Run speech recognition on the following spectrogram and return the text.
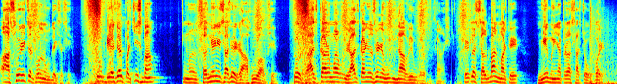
આસુરી તત્વોનો ઉદય થશે. તો બે હજાર પચીસમાં શનિની સાથે રાહુ આવશે. તો રાજકારણમાં રાજકારણીઓ છે ને, હું ના આવે એવું વર્ષ છે. એટલે સલમાન માટે મે મહિના પહેલાં સાચવવું પડે.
